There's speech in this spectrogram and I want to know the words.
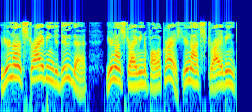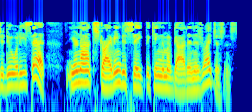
if you're not striving to do that, you're not striving to follow Christ. You're not striving to do what He said. You're not striving to seek the kingdom of God and His righteousness.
